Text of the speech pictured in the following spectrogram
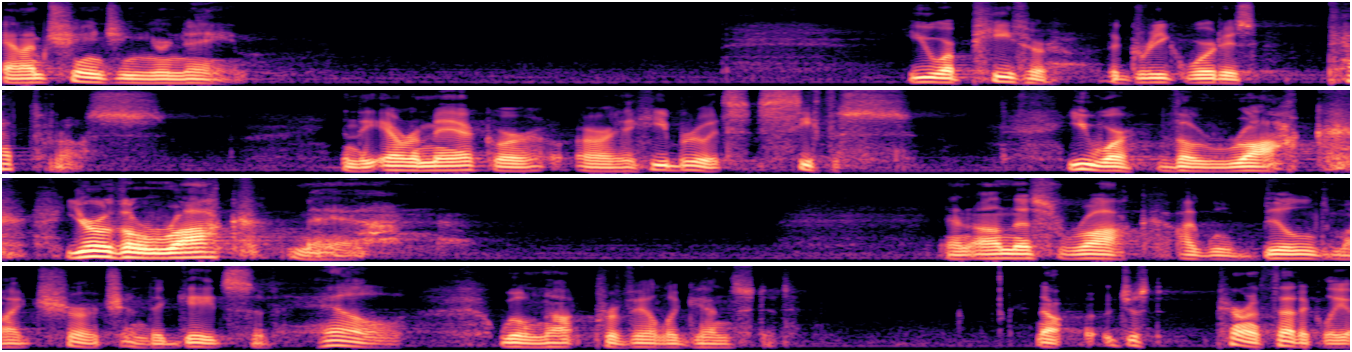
And I'm changing your name. You are Peter. The Greek word is Petros. In the Aramaic or, or the Hebrew, it's Cephas. You are the rock. You're the rock man. And on this rock I will build my church, and the gates of hell will not prevail against it. Now, just parenthetically,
